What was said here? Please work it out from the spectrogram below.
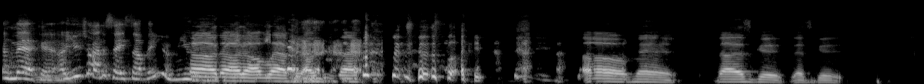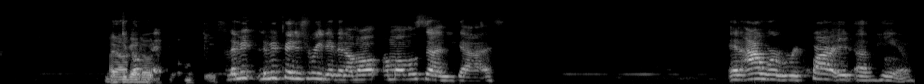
America, mm. are you trying to say something? You're muted. No, no, no, I'm laughing. I'm just laughing. like, oh man. No, that's good. That's good. I think okay. I know let me let me finish reading and I'm all, I'm almost done, you guys. And I will require it of him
